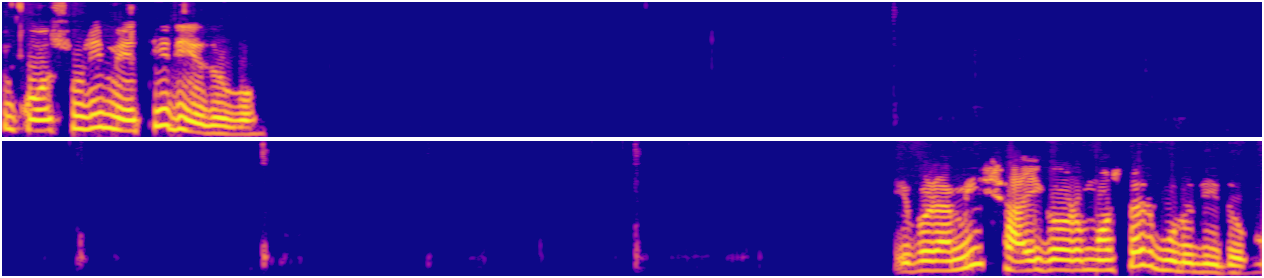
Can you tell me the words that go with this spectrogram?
একটু কসুরি মেথি দিয়ে দেবো। এবার আমি সাই গরম মশলার গুঁড়ো দিয়ে দেবো।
